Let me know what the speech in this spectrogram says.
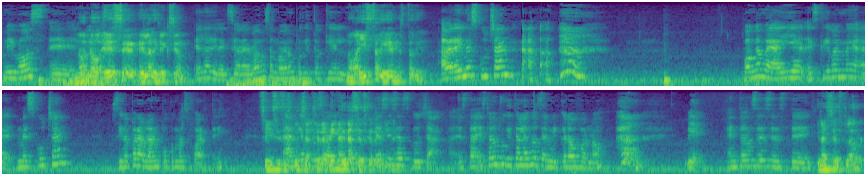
Mi voz... Eh, no, no, es, es la dirección. Es la dirección. A ver, vamos a mover un poquito aquí el... No, ahí está bien, está bien. A ver, ahí me escuchan. Pónganme ahí, escríbanme, eh, ¿me escuchan? Si no, para hablar un poco más fuerte. Sí, sí se escucha, Gerardina, gracias Gerardina. Sí se escucha, Está, estoy un poquito lejos del micrófono. Bien, entonces, este... Gracias, Flower.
